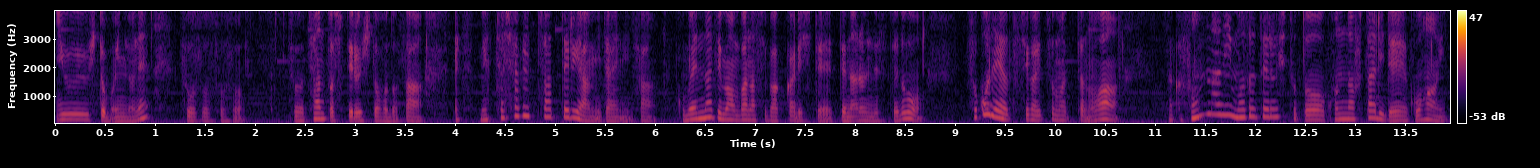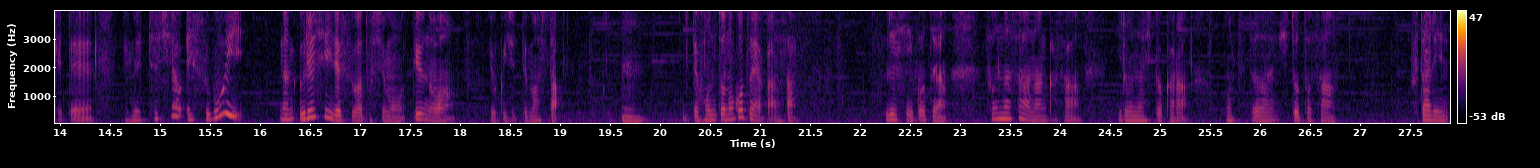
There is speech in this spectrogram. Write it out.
う人もいるのね。そうそうそうそう。そうちゃんとしてる人ほどさ「えめっちゃ喋っちゃってるやん」みたいにさ「ごめんな自慢話ばっかりして」ってなるんですけどそこで私がいつも言ったのはなんかそんなにモテてる人とこんな2人でご飯行けてえめっちゃ幸えすごいなんか嬉しいです私も。っていうのはよく言ってました。うん。って本当のことやからさ。嬉しいことやん。そんなさなんかさいろんな人から持ってた人とさ2人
